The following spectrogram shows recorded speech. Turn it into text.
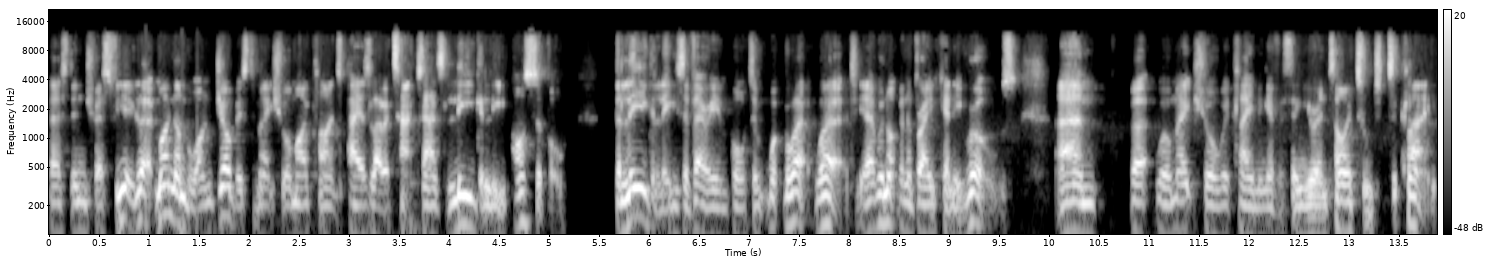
best interest for you. Look, my number one job is to make sure my clients pay as low a tax as legally possible. The legally is a very important w- word. Yeah, we're not going to break any rules. Um, but we'll make sure we're claiming everything you're entitled to claim.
